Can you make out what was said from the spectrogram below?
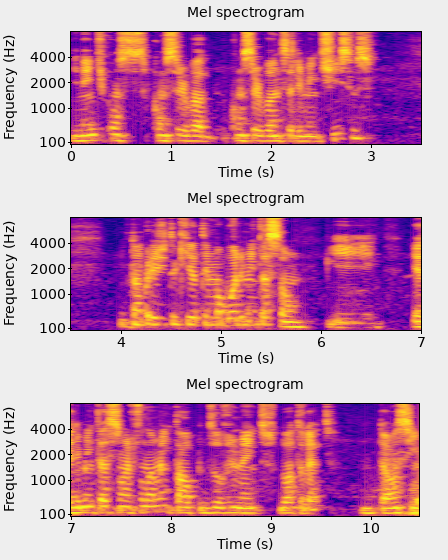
e nem de cons- conserva, conservantes alimentícios. Então, acredito que eu tenho uma boa alimentação. E, e a alimentação é fundamental para o desenvolvimento do atleta. Então, assim,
